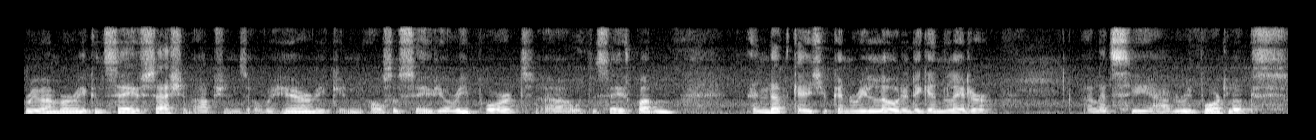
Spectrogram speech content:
Remember you can save session options over here. You can also save your report uh, with the save button. In that case you can reload it again later. Uh, let's see how the report looks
